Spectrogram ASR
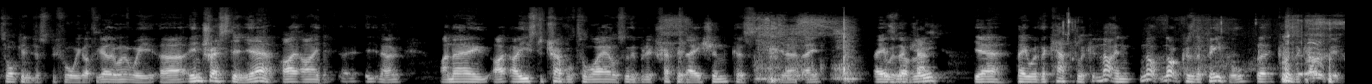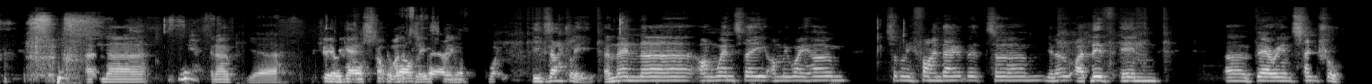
talking just before we got together, weren't we? Uh, interesting, yeah. I, I, uh, you know, I know. I, I used to travel to Wales with a bit of trepidation because you know they they were That's the lovely. cap- yeah they were the capital. of- Not in, not not because of the people, but because of the COVID. and uh, Yeah. you know, Yeah, fear of getting Welsh- stopped the by the police. saying, variant. what, exactly. And then uh, on Wednesday, on my way home, suddenly find out that um, you know I live in uh, variant central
